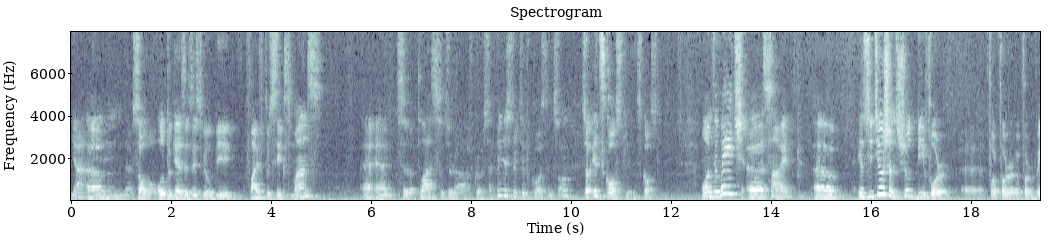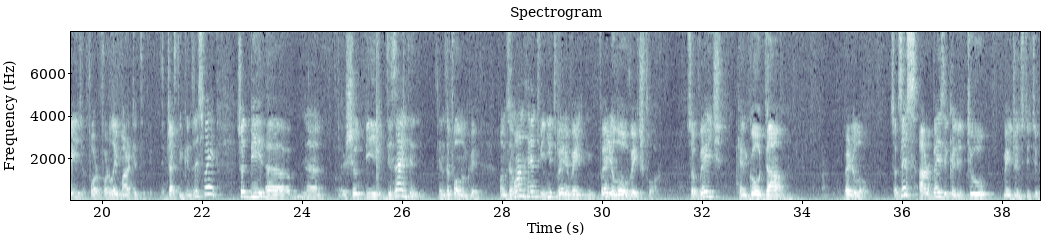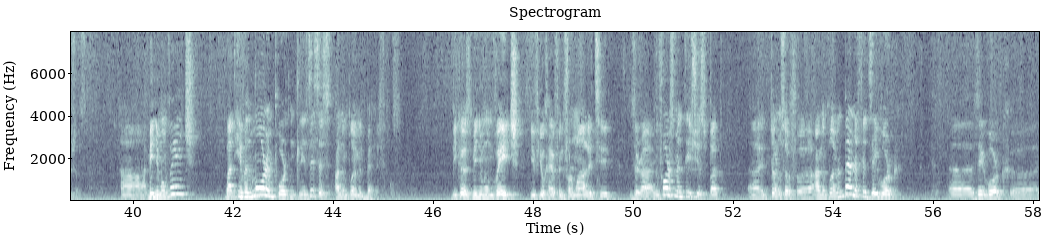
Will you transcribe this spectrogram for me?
Yeah, um, so altogether this will be five to six months, uh, and plus there are of course administrative costs and so on. So it's costly. It's costly. On the wage side, institutions should be for uh, for for for wage for for labor market adjusting in this way should be, uh, uh, should be designed in, in the following way. On the one hand, we need very, very, very low wage floor. So wage can go down very low. So these are basically two major institutions. Uh, minimum wage, but even more importantly, this is unemployment benefits. Because minimum wage, if you have informality, there are enforcement issues, but uh, in terms of uh, unemployment benefits, they work, uh, they work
